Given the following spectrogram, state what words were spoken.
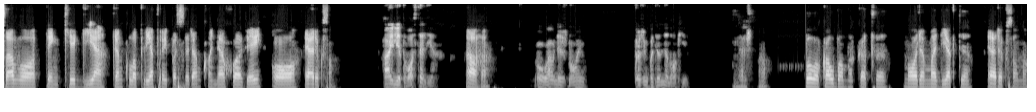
savo 5G tinklo plėtrai pasirinko ne Huawei, o Ericsson. Ai, Lietuvos telija? Aha, O, wow, nežinojau. Kažin kodėl ne Nokia. nežinau. Buvo kalbama, kad e, norima dėkti Ericssono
